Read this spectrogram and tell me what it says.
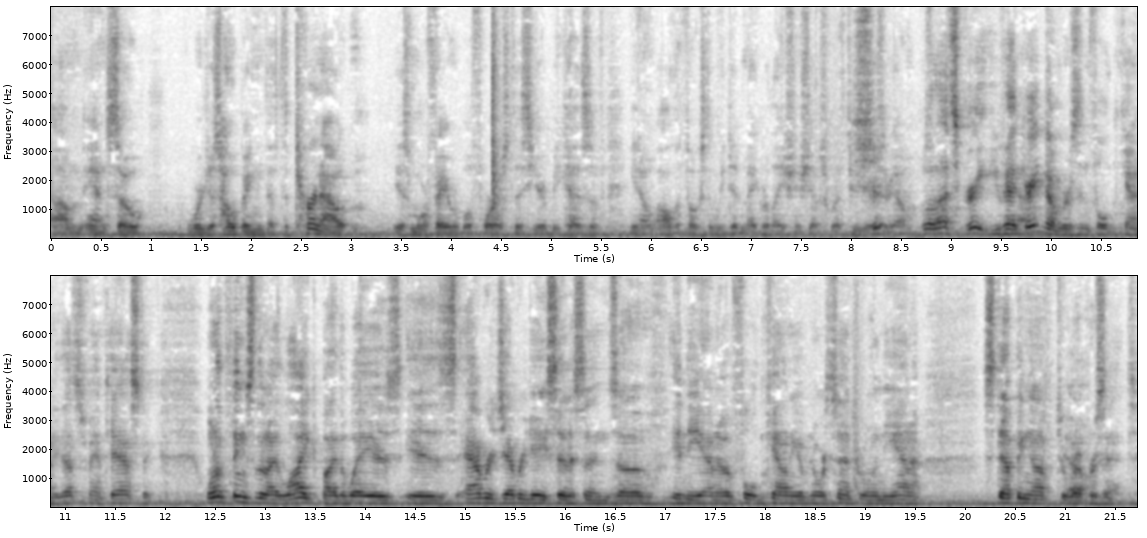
um, and so we're just hoping that the turnout is more favorable for us this year because of you know all the folks that we did make relationships with two years ago. Well, that's great. You've had Yeah. great numbers in Fulton County. That's fantastic. One of the things that I like, by the way, is is average everyday citizens of Indiana, of Fulton County, of North Central Indiana, stepping up to Yeah. represent.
